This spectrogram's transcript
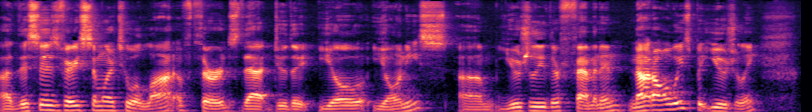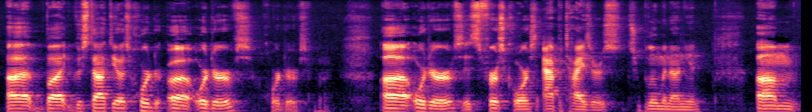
Uh, this is very similar to a lot of thirds that do the io ionis. Um, usually they're feminine, not always, but usually. Uh, but gustatio is hors, uh, hors d'oeuvres, hors d'oeuvres, uh, hors d'oeuvres is first course, appetizers, it's blooming onion. Um,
